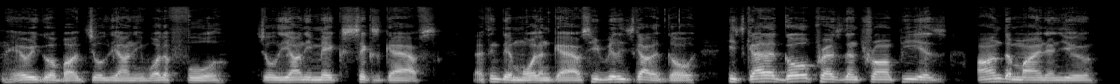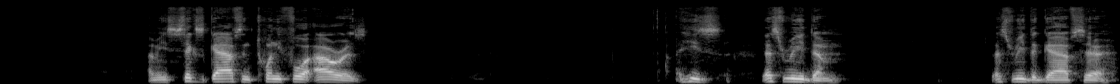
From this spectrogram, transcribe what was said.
Here we go about Giuliani. What a fool. Giuliani makes six gaffes. I think they're more than gaffes. He really's got to go. He's got to go, President Trump. He is undermining you. I mean, six gaffes in 24 hours. He's, let's read them. Let's read the gaffes here.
